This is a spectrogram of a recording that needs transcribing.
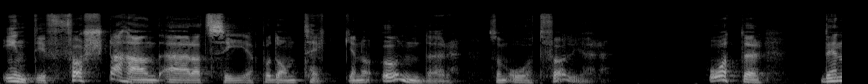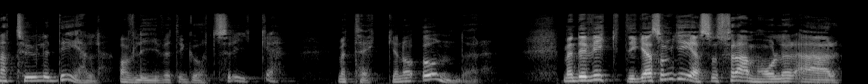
inte i första hand är att se på de tecken och under som åtföljer. Åter, det är en naturlig del av livet i Guds rike med tecken och under. Men det viktiga som Jesus framhåller är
